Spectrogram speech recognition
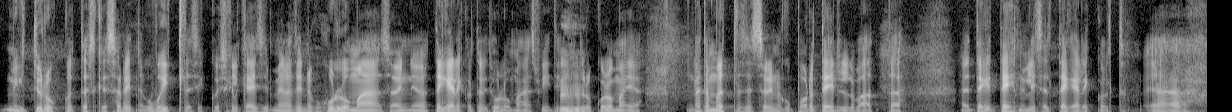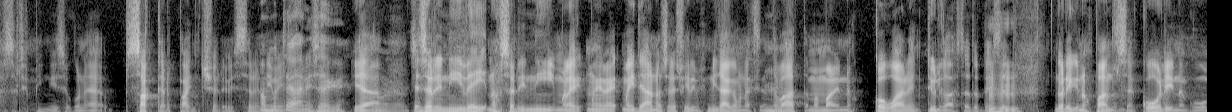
mingid tüdrukutest, kes olid nagu võitlesid kuskil, käisid, nad olid nagu hullumajas onju, tegelikult olid hullumajas, viidi mm. -hmm. tüdruk hullumajja. aga ta mõtles, et see oli nagu bordell, vaata Te, tehniliselt tegelikult. see oli mingisugune Sucker Punch oli vist selle aga ma nimi. tean isegi. Jaa. ja see oli nii vei-, noh, see oli nii, ma, ma ei, ma ei teadnud sellest filmist midagi, ma läksin seda Mhm. vaatama, ma olin noh, kogu aeg olin tülgastatud lihtsalt mm. -hmm. oligi noh, pandud sinna kooli nagu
